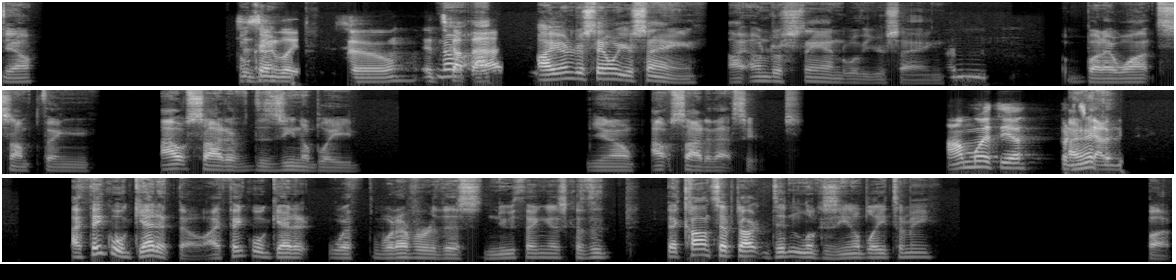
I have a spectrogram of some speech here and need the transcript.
Yeah. Okay. So it's No, got that. I understand what you're saying. I understand what you're saying, but I want something outside of the Xenoblade. You know, outside of that series. I'm with you, but it's got to be. I think we'll get it though. I think we'll get it with whatever this new thing is because the concept art didn't look Xenoblade to me. But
